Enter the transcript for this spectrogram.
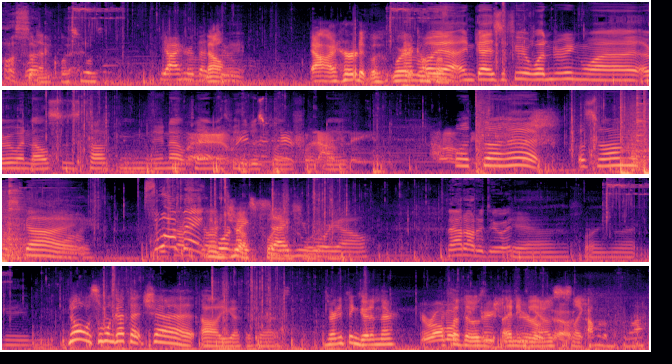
Awesome. And close was it? Yeah, I heard that No. too. Yeah, I heard it, but where it I'm come Oh from? yeah, and guys, if you're wondering why everyone else is talking, they're not playing with me, they're just playing Fortnite. What the heck? What's wrong with this guy? Swapping. They're Fortnite just playing Saggy Fortnite. Royale. That ought to do it. Yeah, playing that game. No, someone got that chat. Oh, you got the chat. Is there anything good in there? You're almost I thought there was an enemy. I was just like, I'm gonna blast.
